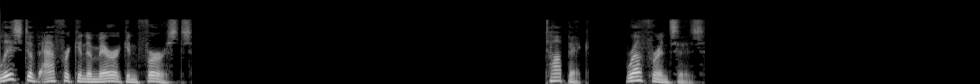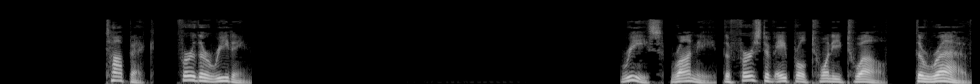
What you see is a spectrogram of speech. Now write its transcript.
List of African American firsts References Further reading Rees, Ronnie. The 1st of April 2012. The Rev.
